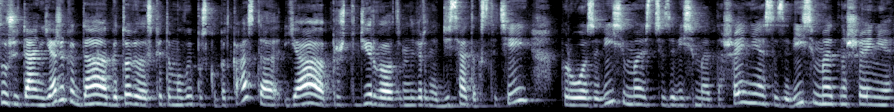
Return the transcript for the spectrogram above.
Слушай, Тань, я же, когда готовилась к этому выпуску подкаста, я проштудировала там, наверное, десяток статей про зависимость, зависимые отношения, созависимые отношения.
